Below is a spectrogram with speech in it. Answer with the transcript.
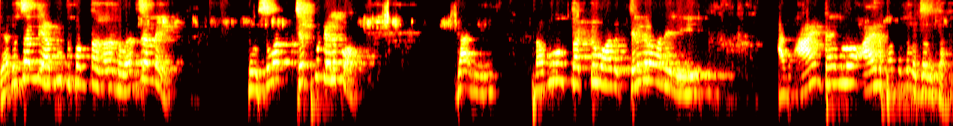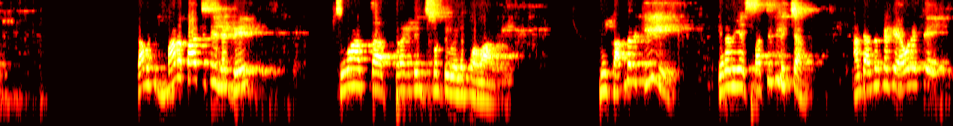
ఎదజల్లి అభివృద్ధి పొందుతావు కదా నువ్వు ఎదజల్లి నువ్వు సువ చెప్పుకుంటూ వెళ్ళిపో. కానీ ప్రభు తట్టు వాడు తిరగడం అనేది అది ఆయన టైంలో ఆయన పద్ధతిలో జరుగుతారు. కాబట్టి మన బాధ్యత ఏంటంటే సువార్త ప్రకటించుకుంటూ వెళ్ళిపోవాలి. మీకు అందరికీ ఇరవై ఐదు పత్రికలు ఇచ్చాను. అంటే అందరికంటే ఎవరైతే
